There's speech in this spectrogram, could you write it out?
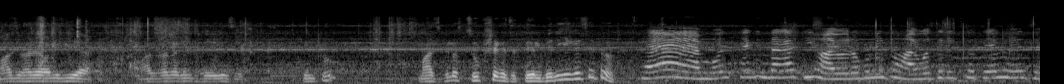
মাছ ভাজা অলিভিয়া, মাছ ভাজা কিন্তু হয়ে গেছে। কিন্তু মাছগুলো চুপসে গেছে তেল বেরিয়ে গেছে তো? হ্যাঁ বলছে কি দাদা কি হয় ওরকমই তো হয় অতিরিক্ত তেল হয়েছে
